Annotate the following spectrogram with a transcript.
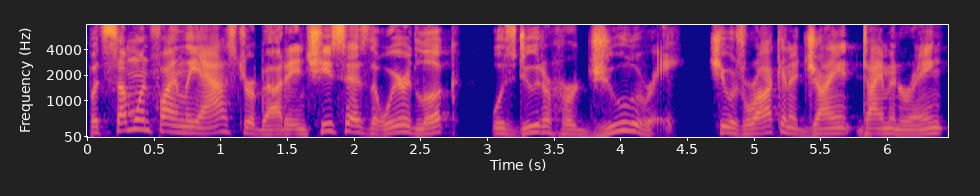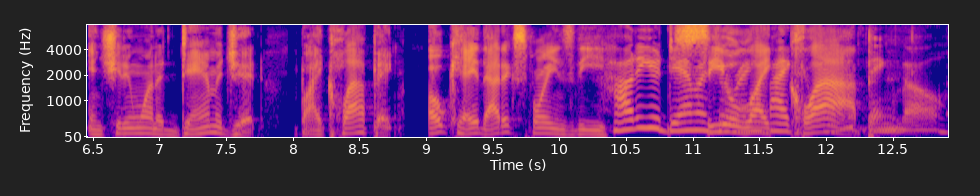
But someone finally asked her about it, and she says the weird look was due to her jewelry. She was rocking a giant diamond ring, and she didn't want to damage it by clapping. Okay, that explains the How do you damage a ring seal-like by clap. clapping, though?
